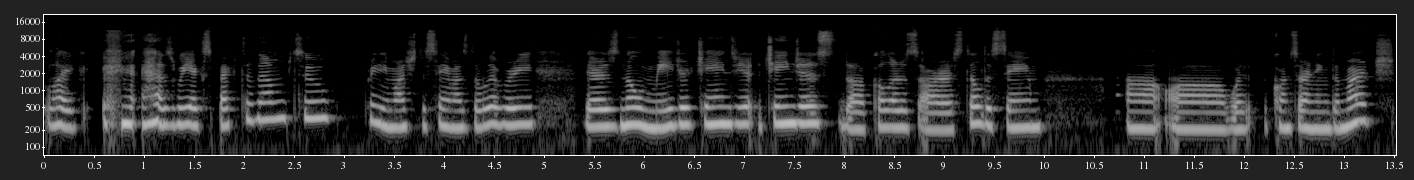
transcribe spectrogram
like as we expected them to. Pretty much the same as delivery. There's no major change changes. The colors are still the same. Uh, uh, with concerning the merch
